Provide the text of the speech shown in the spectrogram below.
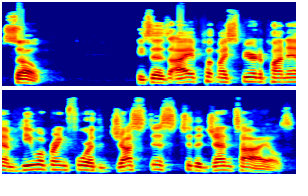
So, he says, I have put my spirit upon him. He will bring forth justice to the Gentiles.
